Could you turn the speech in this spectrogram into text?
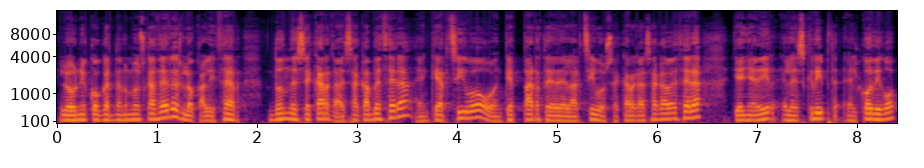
lo único que tenemos que hacer es localizar dónde se carga esa cabecera, en qué archivo o en qué parte del archivo se carga esa cabecera y añadir el script, el código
